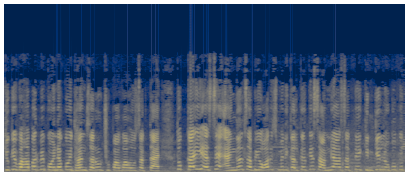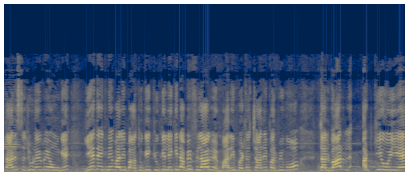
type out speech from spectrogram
क्योंकि वहाँ पर भी कोई ना कोई धन ज़रूर छुपा हुआ हो सकता है। तो कई ऐसे एंगल्स अभी और इसमें निकल करके सामने आ सकते हैं किन किन लोगों के तारे से जुड़े हुए होंगे, ये देखने वाली बात होगी, क्योंकि लेकिन अभी फ़िलहाल में मानिक भट्टाचार्य पर भी वो तलवार अटकी हुई है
